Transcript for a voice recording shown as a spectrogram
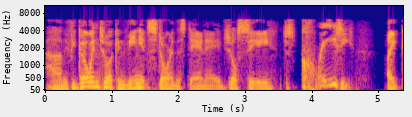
Um, if you go into a convenience store in this day and age, you'll see just crazy, like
